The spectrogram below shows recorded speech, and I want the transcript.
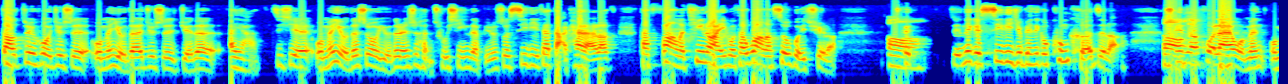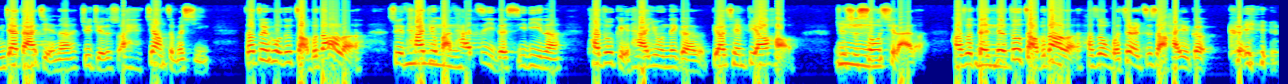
到最后就是我们有的就是觉得，哎呀，这些我们有的时候有的人是很粗心的，比如说 CD 他打开来了，他放了听了完以后他忘了收回去了，哦，就那个 CD 就变成一个空壳子了。哦、所以呢，后来我们我们家大姐呢就觉得说，哎呀，这样怎么行？到最后都找不到了，所以她就把她自己的 CD 呢，她、嗯、都给她用那个标签标好，就是收起来了。嗯、他说等等都找不到了，她说我这儿至少还有一个可以、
